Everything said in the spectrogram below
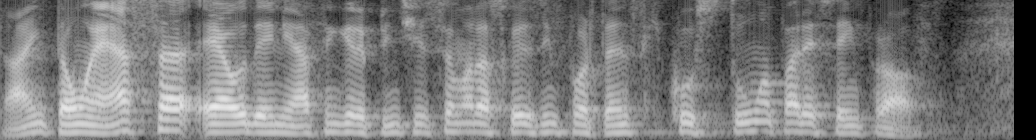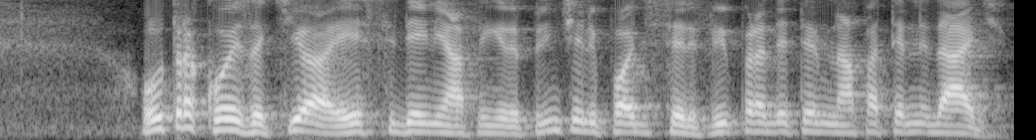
Tá? Então, essa é o DNA fingerprint. Isso é uma das coisas importantes que costuma aparecer em provas. Outra coisa aqui, ó, esse DNA fingerprint ele pode servir para determinar a paternidade.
